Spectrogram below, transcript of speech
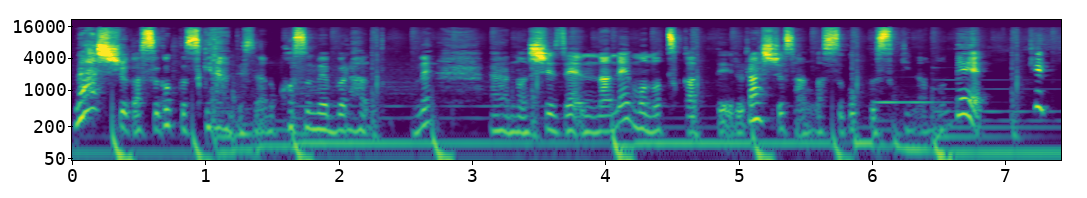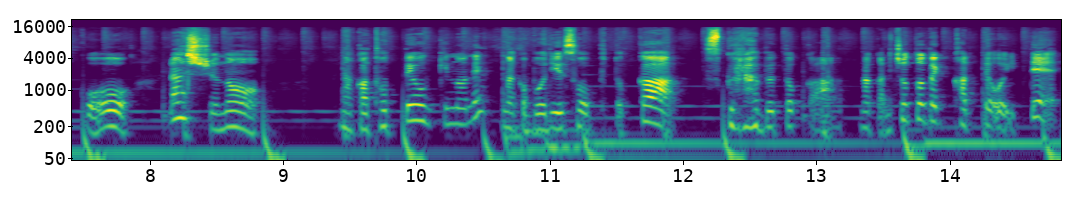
ラッシュがすごく好きなんですねあのコスメブランドのねあの自然なねもの使っているラッシュさんがすごく好きなので結構ラッシュのなんかとっておきのね、なんかボディーソープとか、スクラブとか、なんか、ちょっとだけ買っておいて、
